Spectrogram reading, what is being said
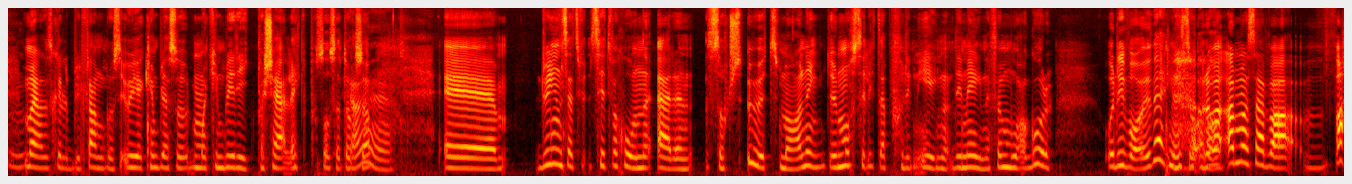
Mm. Men att jag skulle bli framgångsrik. Och jag kan bli alltså, man kan bli rik på kärlek på så sätt också. Ja, ja, ja. Eh, du inser att situationen är en sorts utmaning. Du måste lita på din egna, dina egna förmågor. Och det var ju verkligen så. Det var, man såhär bara, va?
